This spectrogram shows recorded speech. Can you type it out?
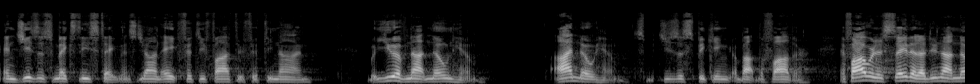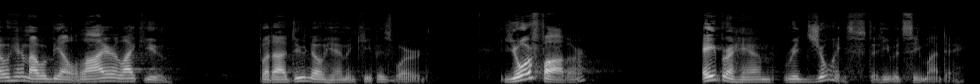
and Jesus makes these statements, John 8, 55 through 59. But you have not known him. I know him. Jesus speaking about the Father. If I were to say that I do not know him, I would be a liar like you. But I do know him and keep his word. Your father, Abraham, rejoiced that he would see my day.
